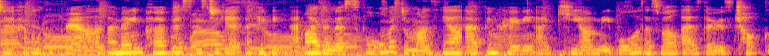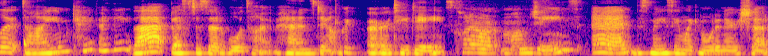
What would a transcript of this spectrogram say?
to have a look around. My main purpose is to get a picnic mat. My goodness, for almost a month now, I've been craving IKEA meatballs as well as those chocolate Daim cake, I think. That best dessert of all time, hands down. Quick OOTD. It's cotton on mum jeans and this may seem like an ordinary shirt,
